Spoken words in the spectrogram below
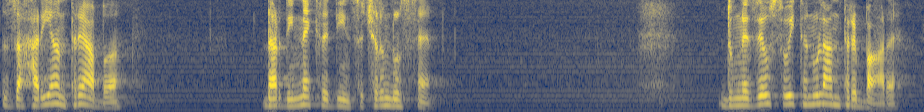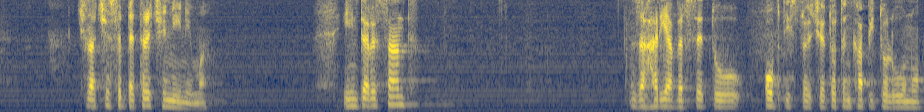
Zaharia întreabă, dar din necredință, cerând un semn. Dumnezeu se uită nu la întrebare, ci la ce se petrece în inimă. E interesant, Zaharia, versetul 18, tot în capitolul 1,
